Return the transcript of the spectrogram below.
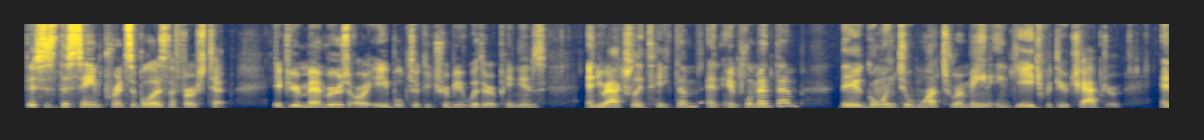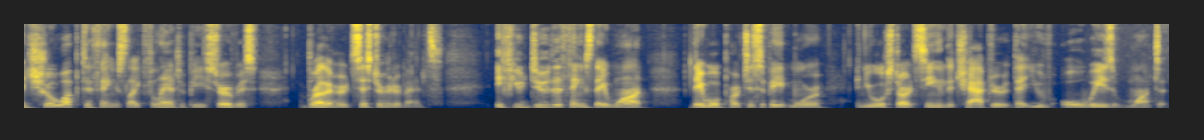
This is the same principle as the first tip. If your members are able to contribute with their opinions and you actually take them and implement them, they are going to want to remain engaged with your chapter and show up to things like philanthropy, service, brotherhood, sisterhood events. If you do the things they want, they will participate more and you will start seeing the chapter that you've always wanted.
